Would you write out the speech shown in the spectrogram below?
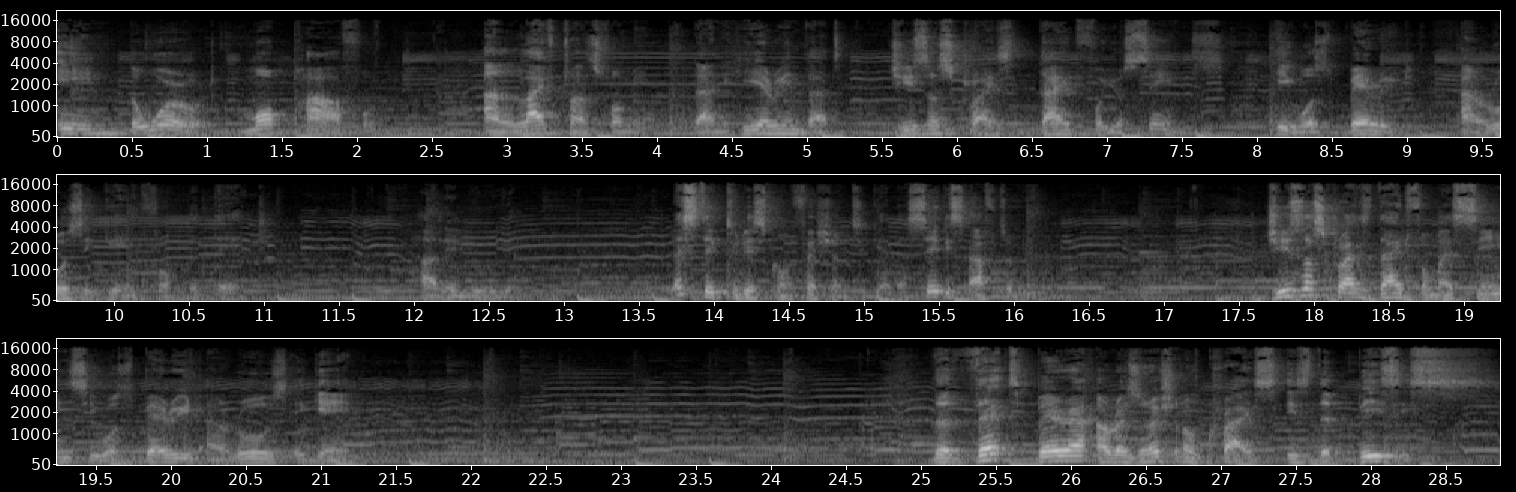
in the world more powerful and life transforming than hearing that Jesus Christ died for your sins. He was buried and rose again from the dead. Hallelujah. Let's take today's confession together. Say this after me. Jesus Christ died for my sins, he was buried and rose again. The death, burial, and resurrection of Christ is the basis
